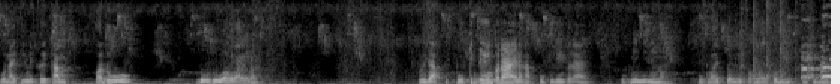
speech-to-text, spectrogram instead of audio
คนไหนที่ไม่เคยทำก็ดูดูดูเอาไว้เนาะหรืออยากปลูกกินเองก็ได้นะครับ ปลูกกินเองก็ได้ปลูกนิดนิดหน่อยปลูกร้อยต้นหรือสองร้อยต้นนี้ปลูกกินเอง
